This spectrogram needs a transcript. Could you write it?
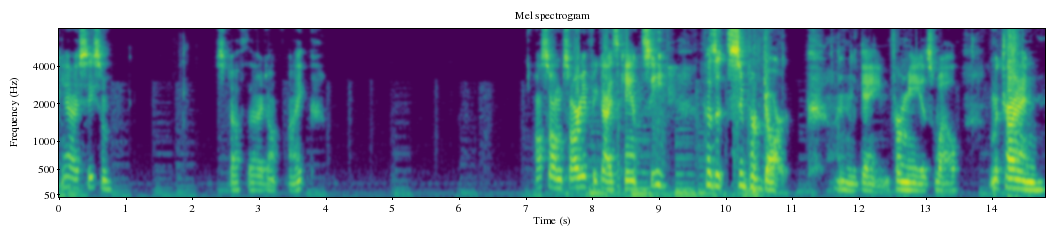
Yeah, I see some stuff that I don't like. Also, I'm sorry if you guys can't see, because it's super dark in the game, for me as well. I'm gonna try and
